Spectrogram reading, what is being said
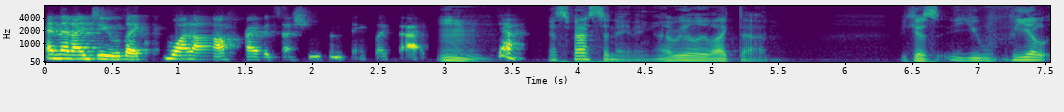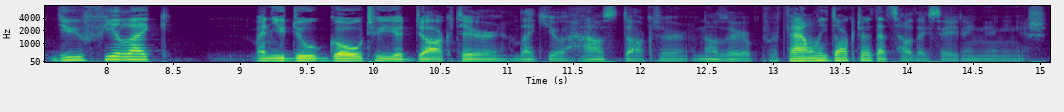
And then I do like one-off private sessions and things like that. Mm. Yeah. That's fascinating. I really like that. Because you feel do you feel like when you do go to your doctor, like your house doctor, another family doctor, that's how they say it in English.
